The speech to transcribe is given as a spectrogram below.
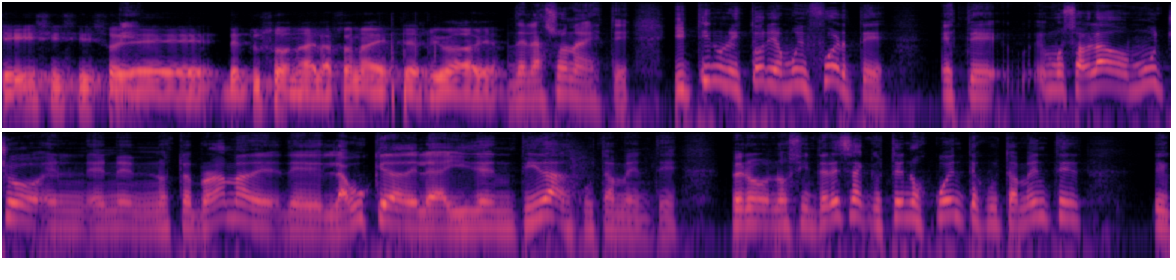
Sí, sí, sí, soy de, de, tu zona, de la zona este de Rivadavia. De la zona este. Y tiene una historia muy fuerte. Este, hemos hablado mucho en, nuestro programa de, la búsqueda de la identidad, justamente. Pero nos interesa que usted nos cuente justamente eh,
